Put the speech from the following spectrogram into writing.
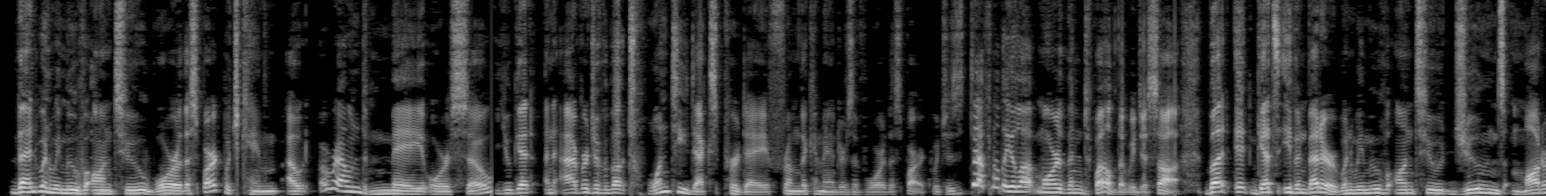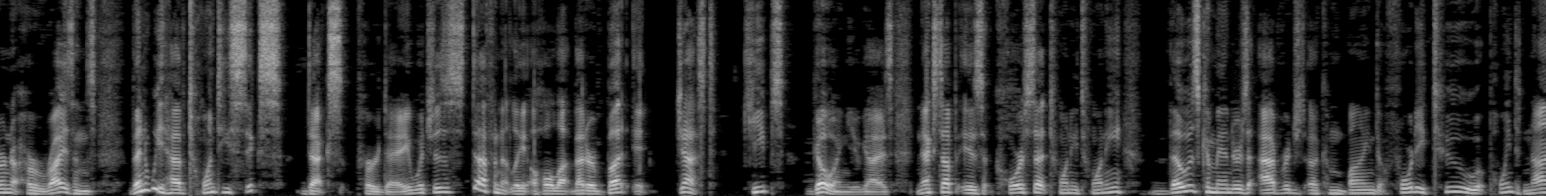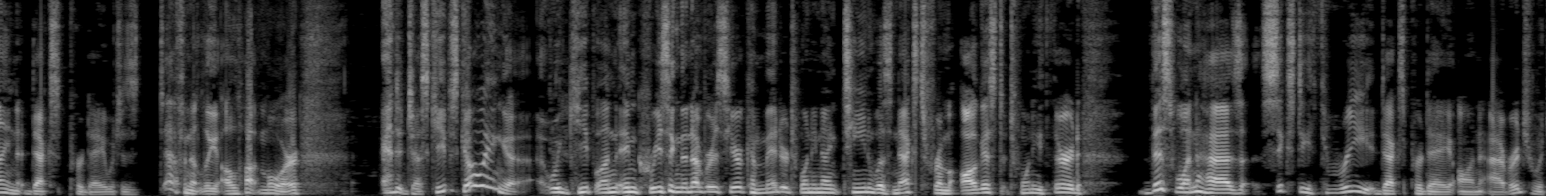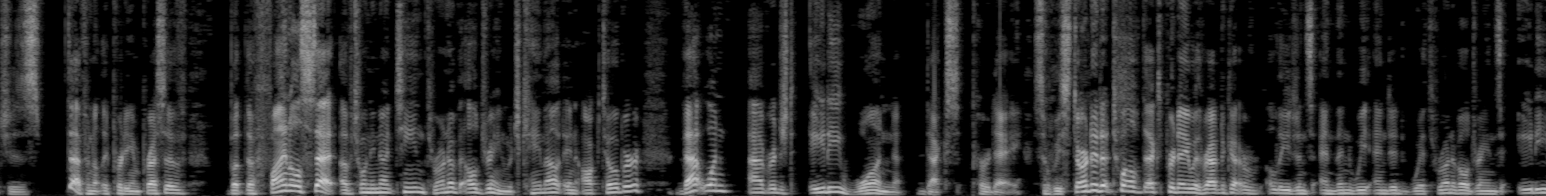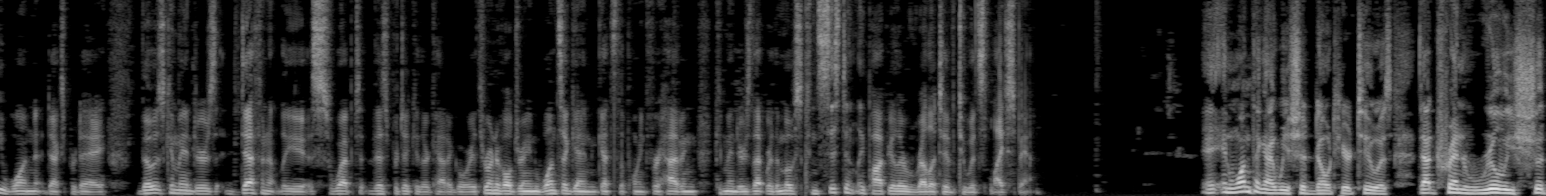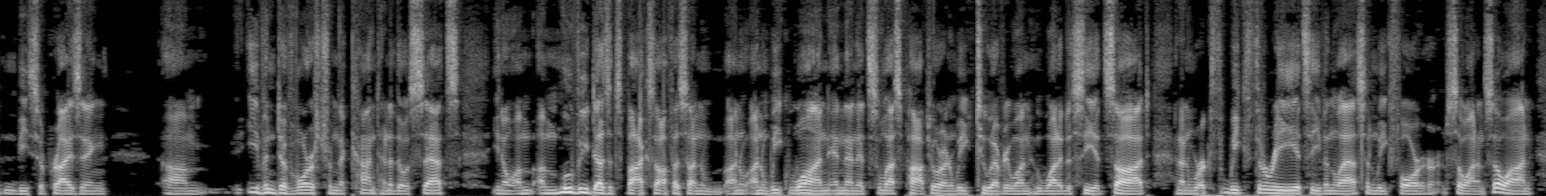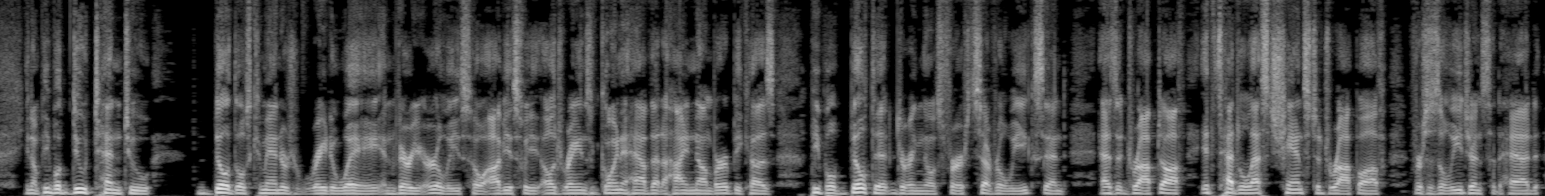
Then, when we move on to War of the Spark, which came out around May or so, you get an average of about 20 decks per day from the commanders of War of the Spark, which is definitely a lot more than 12 that we just saw. But it gets even better when we move on to June's Modern Horizons. Then we have 26 decks per day, which is definitely a whole lot better, but it just keeps going, you guys. Next up is Core Set 2020. Those commanders averaged a combined 42.9 decks per day, which is definitely a lot more. And it just keeps going. We keep on increasing the numbers here. Commander 2019 was next from August 23rd. This one has 63 decks per day on average, which is definitely pretty impressive. But the final set of 2019, Throne of Eldraine, which came out in October, that one averaged 81 decks per day. So we started at 12 decks per day with Ravnica Allegiance, and then we ended with Throne of Eldraine's 81 decks per day. Those commanders definitely swept this particular category. Throne of Eldraine once again gets the point for having commanders that were the most consistently popular relative to its lifespan. And one thing I we should note here too is that trend really shouldn't be surprising um, even divorced from the content of those sets. You know, a, a, movie does its box office on, on, on week one, and then it's less popular on week two. Everyone who wanted to see it saw it, and on work week three, it's even less, and week four, and so on and so on. You know, people do tend to build those commanders right away and very early. So obviously, Eldraine's going to have that high number because people built it during those first several weeks, and as it dropped off, it's had less chance to drop off versus Allegiance that had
